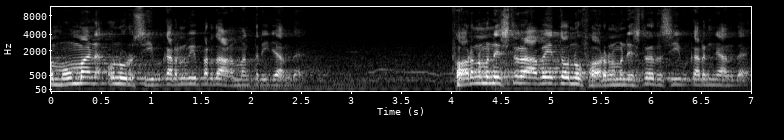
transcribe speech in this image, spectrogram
ਅਮੂਮਨ ਉਹਨੂੰ ਰਿਸੀਵ ਕਰਨ ਵੀ ਪ੍ਰਧਾਨ ਮੰਤਰੀ ਜਾਂਦਾ ਹੈ। ਫੋਰਨ ਮਿਨਿਸਟਰ ਆਵੇ ਤਾਂ ਉਹਨੂੰ ਫੋਰਨ ਮਿਨਿਸਟਰ ਰਿਸੀਵ ਕਰਨ ਜਾਂਦਾ ਹੈ।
